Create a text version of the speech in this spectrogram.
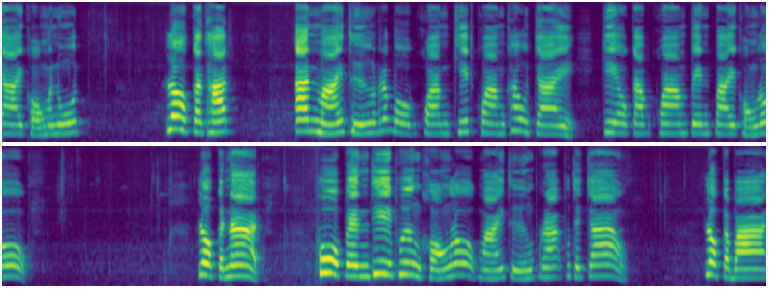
ยายของมนุษย์ โลกกระทัศ อันหมายถึงระบบความคิดความเข้าใจ เกี่ยวกับความเป็นไปของโลก โลกกนาฏผู้เป็นที่พึ่งของโลกหมายถึงพระพุทธเจ้า โลกกบาล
